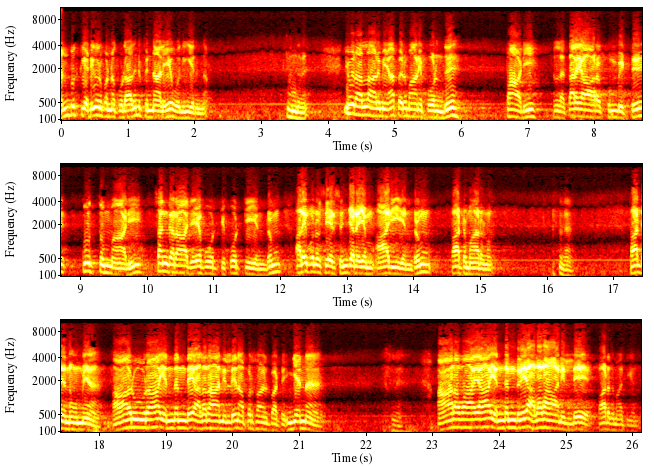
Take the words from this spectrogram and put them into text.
அன்புக்கு இடையூறு பண்ணக்கூடாதுன்னு பின்னாலேயே ஒதுங்கி இருந்தான். இவர் எல்லாம் அருமையா பெருமானை போர்ந்து பாடி நல்ல தலையார கும்பிட்டு கூத்தும் ஆடி சங்கரா ஜெய போட்டி போட்டி என்றும் அலைபுணர் சேர் செஞ்சடையம் ஆதி என்றும் பாட்டு மாறணும். பாட்டு என்ன உண்மையா? ஆரூரா எந்தெந்தே அலரானில்லேன்னு அப்பர் சுவாமி பாட்டு. இங்க என்ன? ஆளவாயா எந்தென்றே அலரானில்லே பாடுறது மாத்திக்கணும்.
